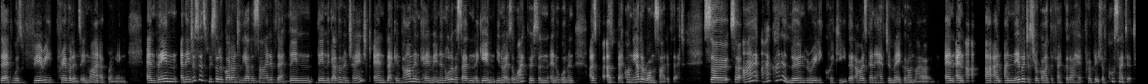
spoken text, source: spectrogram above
that was very prevalent in my upbringing. And then and then just as we sort of got onto the other side of that then then the government changed and black empowerment came in. And all of a sudden again you know as a white person and a woman i was, I was back on the other wrong side of that. So so i i kind of learned really quickly that i was going to have to make it on my own. And and I, I, never disregard the fact that I had privilege. Of course, I did,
